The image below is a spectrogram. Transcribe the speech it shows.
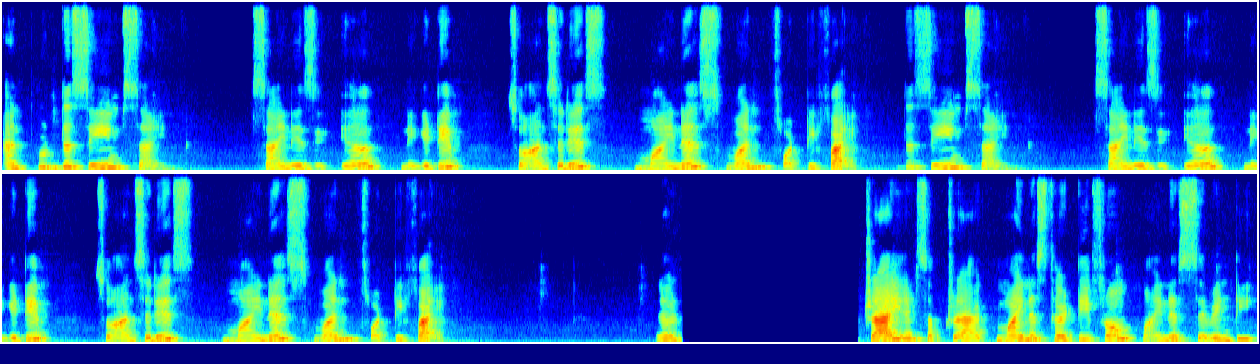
and put the same sign. Sign is here negative. So answer is minus 145 the same sign. Sign is here negative. So answer is minus 145 now try and subtract minus 30 from minus 70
